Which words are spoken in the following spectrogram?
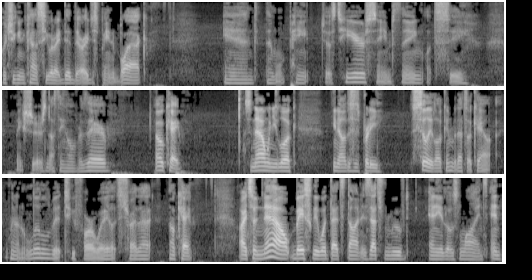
which you can kind of see what I did there. I just painted black. And then we'll paint just here, same thing. Let's see. Make sure there's nothing over there. Okay. So now when you look, you know, this is pretty silly looking, but that's okay. I went a little bit too far away. Let's try that. Okay. All right, so now basically what that's done is that's removed any of those lines. And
